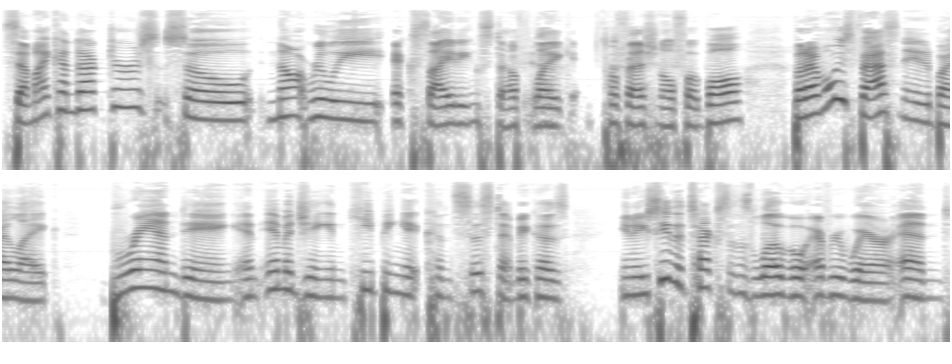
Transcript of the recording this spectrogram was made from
semiconductors, so not really exciting stuff yeah. like professional football. But I'm always fascinated by like branding and imaging and keeping it consistent because you know you see the Texans logo everywhere and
